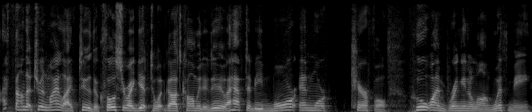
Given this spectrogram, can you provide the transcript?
I found that true in my life too. The closer I get to what God's called me to do, I have to be more and more careful who I'm bringing along with me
